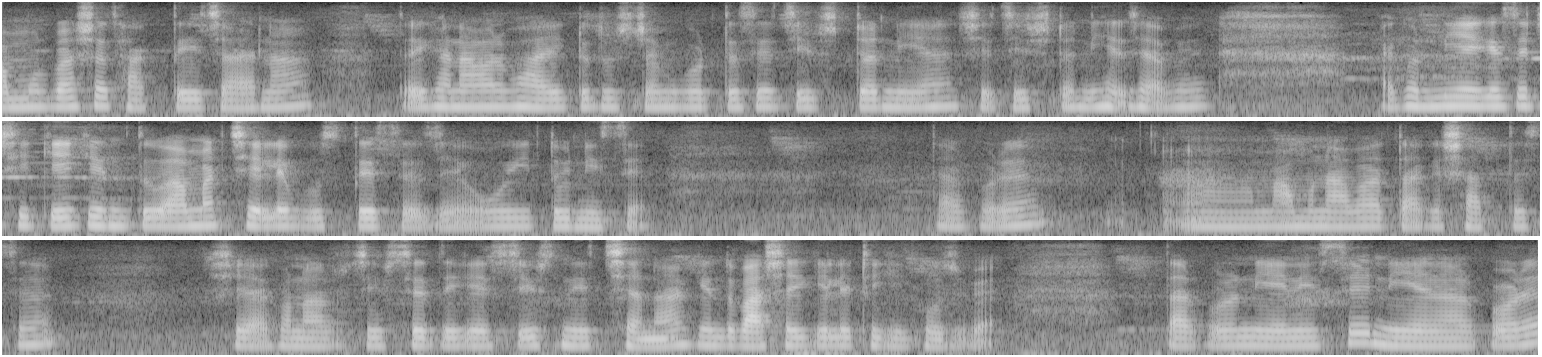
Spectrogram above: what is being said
আম্মুর বাসায় থাকতেই চায় না। তো এখানে আমার ভাই একটু দুষ্টামি করতেছে, চিপসটা নিয়ে, সে চিপসটা নিয়ে যাবে। এখন নিয়ে গেছে ঠিকই, কিন্তু আমার ছেলে বুঝতেছে যে ওই তো নিছে। তারপরে মামুন আবার তাকে সারতেছে। সে এখন আর চিপসের দিকে চিপস নিচ্ছে না, কিন্তু বাসায় গেলে ঠিকই খুঁজবে। তারপরে নিয়ে নিচ্ছে নিয়ে নেওয়ার পরে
